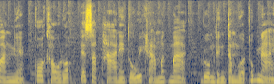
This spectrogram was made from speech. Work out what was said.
ฟังเนี่ยก็เคารพและศรัทธาในตัววิครามมากๆ รวมถึงตำรวจทุกนาย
